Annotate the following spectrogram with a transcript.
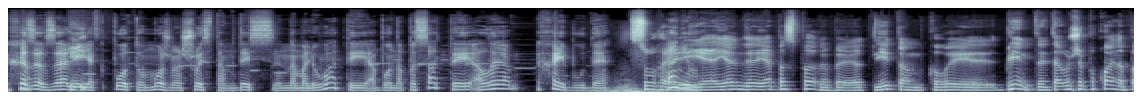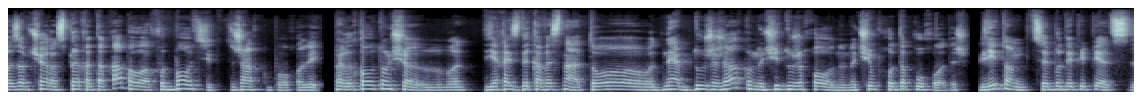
Хз взагалі як потом можна щось там десь намалювати або написати, але хай буде. Слухай, Анім- я, я, я поспорив би, от літом, коли. Блін, та, та вже буквально позавчора спека така була, в футболці жарко було ходити. Прикол в тому, що от, якась дика весна, то днем дуже жарко, вночі дуже холодно, вночі в ходаку ходиш. Літом це буде піпець,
